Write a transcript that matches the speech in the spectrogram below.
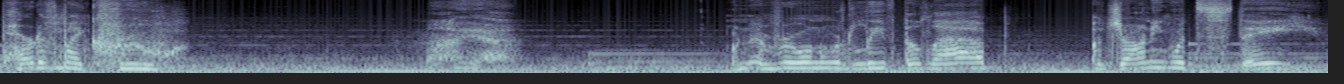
Part of my crew. Maya. When everyone would leave the lab, Johnny would stay.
